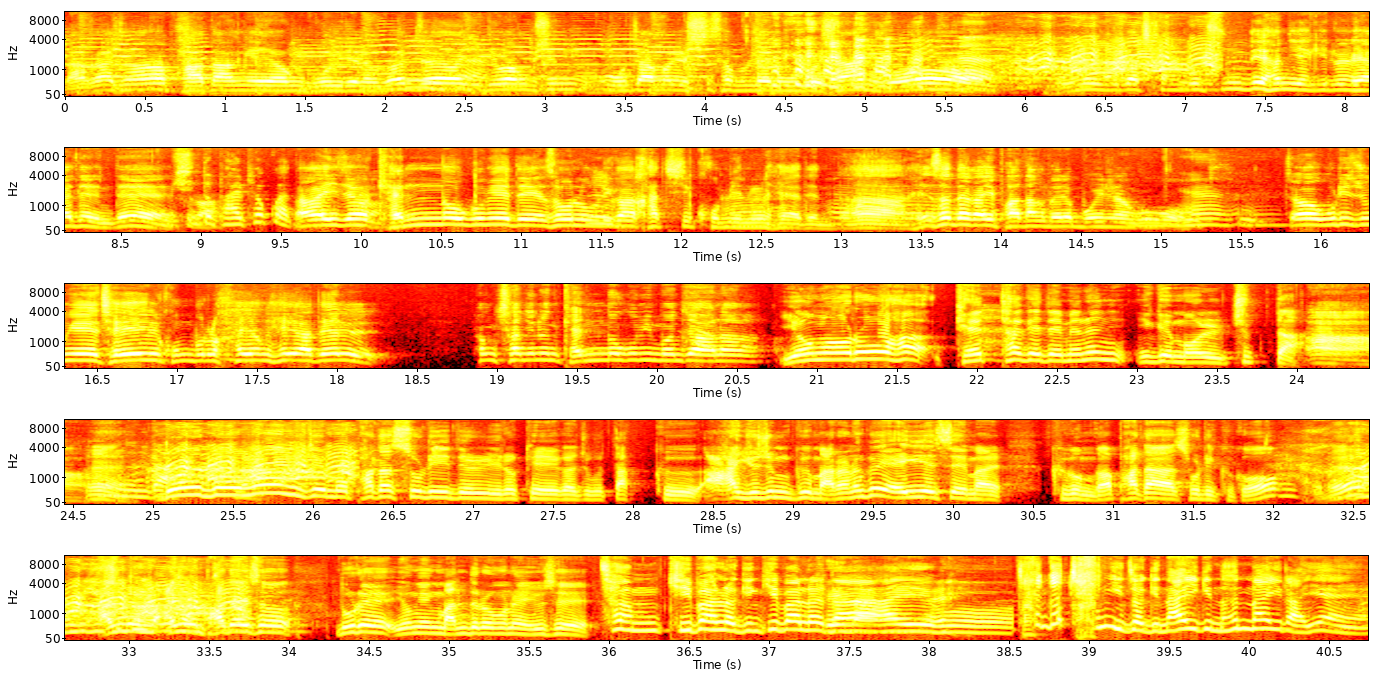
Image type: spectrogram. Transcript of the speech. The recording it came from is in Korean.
나가 저 바당의 영 보이려는 건 저 이리왕 부신 오장을 씻어불려는 것이 아니고 네. 오늘 우리가 참그 중대한 얘기를 해야 되는데 신도 발표과 아. 이제 갯녹음에 대해서 오늘 우리가 같이 고민을 해야 된다. 해서 내가 이 바당들에 모이려는 거고. 저 우리 중에 제일 공부를 하영해야 될 형찬이는 갯녹음이 뭔지 아나? 영어로 하, get하게 되면은 이게 뭘 줍다. 아. 예. 녹음은 이제 뭐 바닷소리들 이렇게 해가지고 딱 그, 아, 요즘 그 말하는 그 ASMR 그건가? 바다 소리 그거? 예? 아니면, 아니면 바다에서 노래 영행 만들어오네 요새. 참 기발하긴 기발하다. 개나. 아이고 참그 창의적인 나이긴 한 나이라 예.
